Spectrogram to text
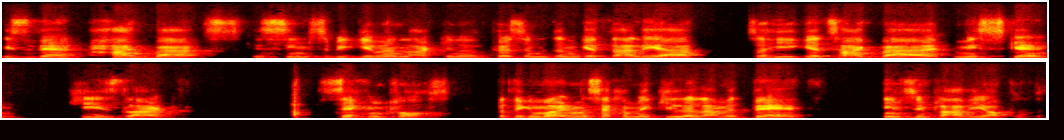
is that Hagbats seems to be given like you know the person who didn't get the aliyah, so he gets Hagba misken. He's like second class. But the Gemara in Masechet Megillah Lamed Bet seems to imply the opposite.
